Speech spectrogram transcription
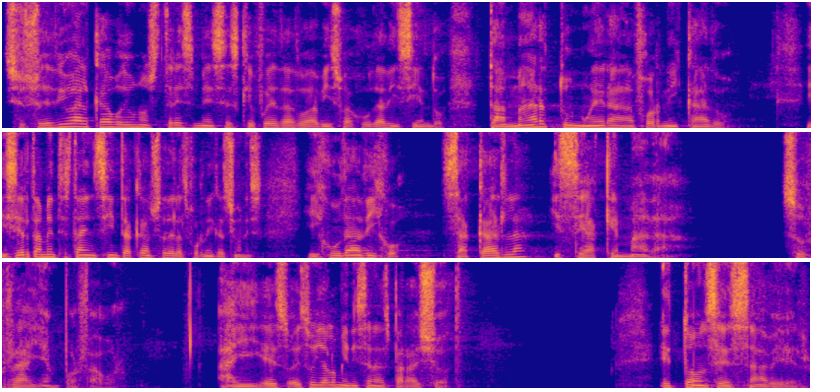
Sucedió al cabo de unos tres meses que fue dado aviso a Judá diciendo, Tamar tu nuera ha fornicado, y ciertamente está encinta a causa de las fornicaciones. Y Judá dijo, sacadla y sea quemada. Subrayen, por favor. Ahí, eso, eso ya lo ministran las parashot. Entonces, a ver,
